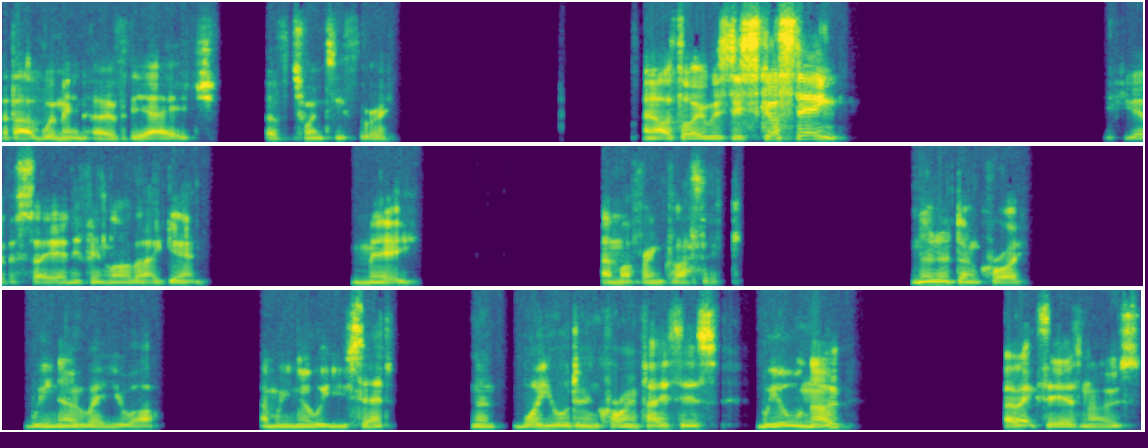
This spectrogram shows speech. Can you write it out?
about women over the age of twenty three, and I thought it was disgusting. If you ever say anything like that again, me and my friend Classic. No, no, don't cry. We know where you are, and we know what you said. No, why you all doing crying faces? We all know. 0xEars knows.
